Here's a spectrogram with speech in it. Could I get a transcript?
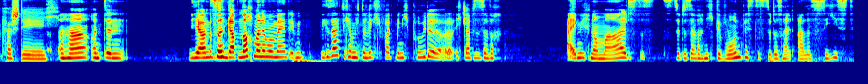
verstehe ich. Aha, und dann, ja, und es gab noch mal einen Moment, eben, wie gesagt, ich habe mich dann wirklich gefragt, bin ich Brüde? Oder ich glaube, es ist einfach eigentlich normal, dass, das, dass du das einfach nicht gewohnt bist, dass du das halt alles siehst.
